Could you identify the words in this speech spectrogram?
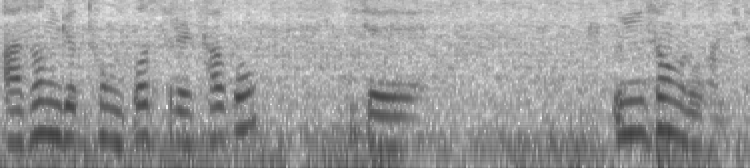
아성교통 버스를 타고 이제 음성으로 갑니다.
